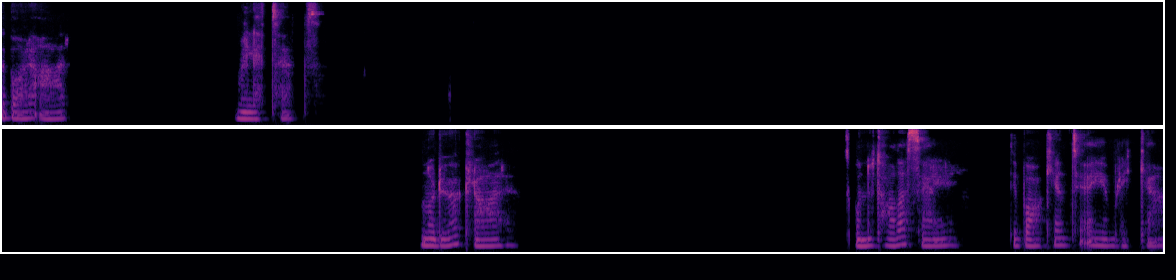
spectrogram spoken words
Det bare er med letthet. Når du er klar, så kan du ta deg selv tilbake igjen til øyeblikket.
